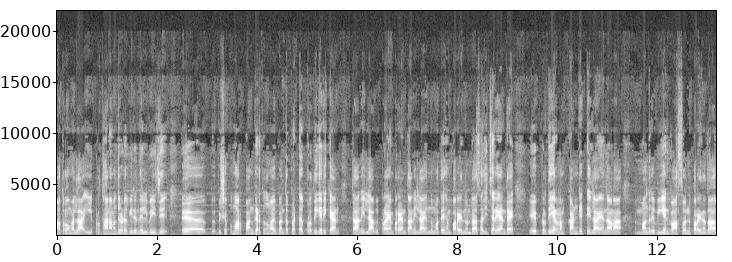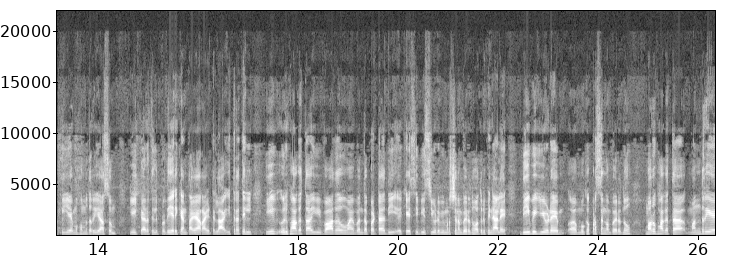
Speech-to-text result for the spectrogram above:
മാത്രവുമല്ല ഈ പ്രധാനമന്ത്രിയുടെ വിരുന്നിൽ ബി ജെ ബിഷപ്പുമാർ പങ്കെടുത്തതുമായി ബന്ധപ്പെട്ട് പ്രതികരിക്കാൻ താനില്ല അഭിപ്രായം പറയാൻ താനില്ല എന്നും അദ്ദേഹം പറയുന്നുണ്ട്. സജി ചെറിയാന്റെ പ്രതികരണം കണ്ടിട്ടില്ല എന്നാണ് മന്ത്രി വി എൻ വാസവൻ പറയുന്നത്. പി എ മുഹമ്മദ് റിയാസും ഈ കാര്യത്തിൽ പ്രതികരിക്കാൻ തയ്യാറായിട്ടില്ല. ഇത്തരത്തിൽ ഈ ഒരു ഭാഗത്ത് ഈ വിവാദവുമായി ബന്ധപ്പെട്ട് കെ സി ബി സിയുടെ വിമർശനം വരുന്നു. അതിനു പിന്നാലെ ദീപികയുടെ മുഖപ്രസംഗം വരുന്നു. മറുഭാഗത്ത് മന്ത്രിയെ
